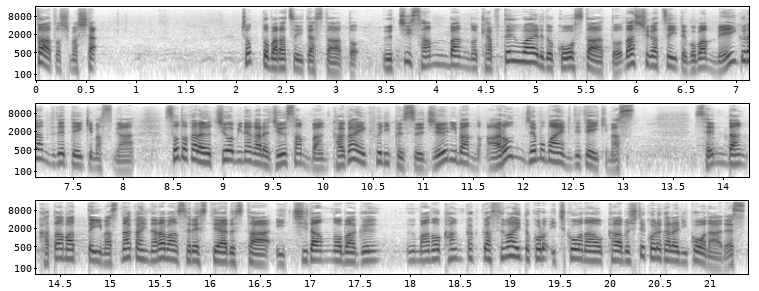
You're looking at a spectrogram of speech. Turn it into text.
タートしました。ちょっとばらついたスタート。内3番のキャプテンワイルド好スタート。ダッシュがついて5番メイグランで出ていきますが外から内を見ながら13番カガエクリプス12番のアロンジェも前に出ていきます。先団固まっています。中に7番セレスティアルスター1段の馬群。馬の間隔が狭いところ1コーナーをカーブしてこれから2コーナーです。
